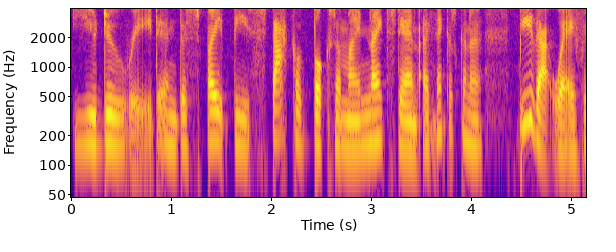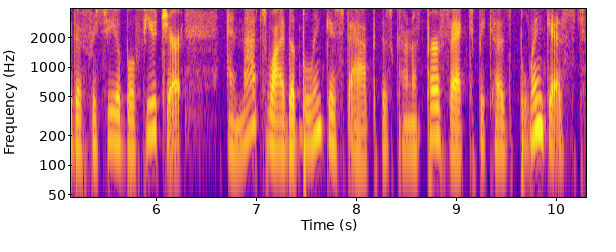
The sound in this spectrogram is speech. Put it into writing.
you do read. And despite the stack of books on my nightstand, I think it's going to be that way for the foreseeable future. And that's why the Blinkist app is kind of perfect because Blinkist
